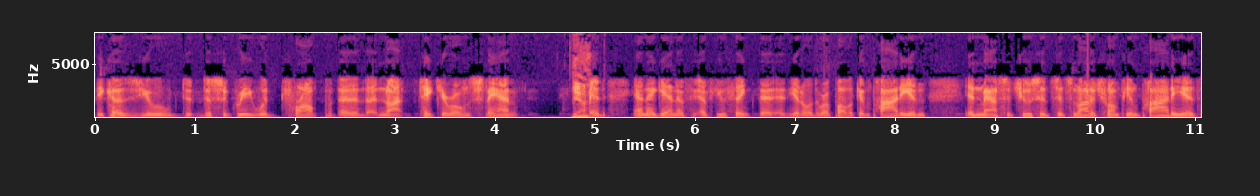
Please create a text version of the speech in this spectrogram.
because you d- disagree with Trump uh, not take your own stand. Yeah. And and again, if if you think that you know the Republican Party in in Massachusetts, it's not a Trumpian party. It's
